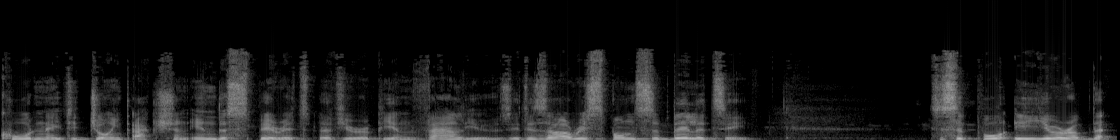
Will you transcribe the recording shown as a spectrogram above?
coordinated joint action in the spirit of European values. It is our responsibility to support a Europe that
